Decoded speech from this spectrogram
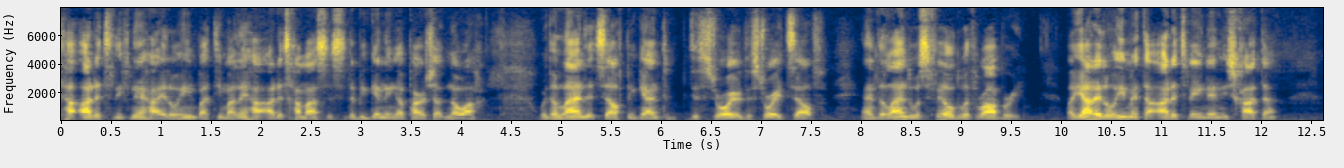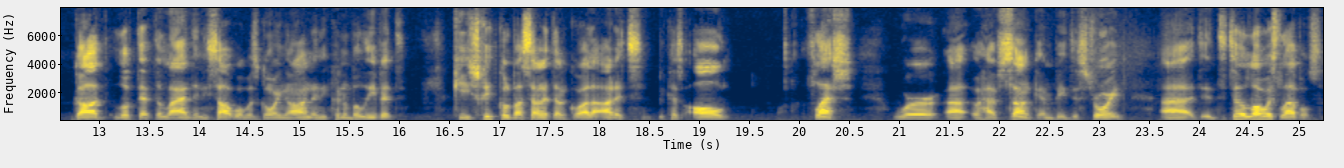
haaretz lifnei haElohim, vatimale haaretz Hamas." This is the beginning of Parashat Noach, where the land itself began to destroy or destroy itself, and the land was filled with robbery. Vayar Elohim et haaretz veinen nishchata. God looked at the land and he saw what was going on, and he couldn't believe it. Ki kol basar et because all flesh were uh, have sunk and be destroyed uh, to, the lowest levels.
